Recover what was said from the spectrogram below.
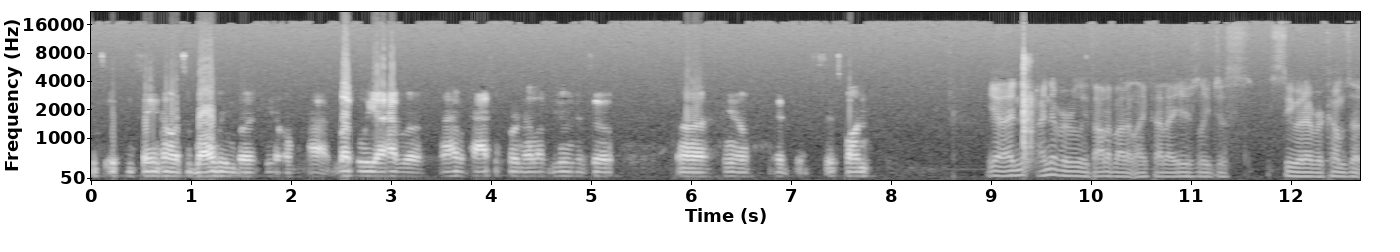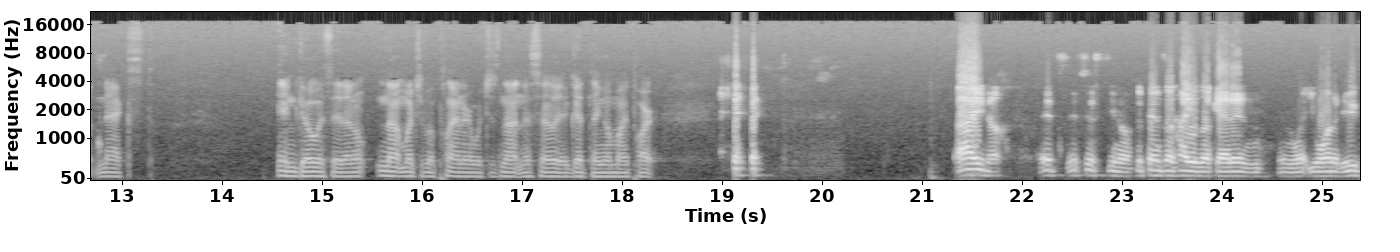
It's, it's insane how it's evolving. But you know, uh, luckily I have a I have a passion for it, and I love doing it. So, uh, you know, it, it's it's fun. Yeah, I, n- I never really thought about it like that. I usually just see whatever comes up next and go with it. I don't not much of a planner, which is not necessarily a good thing on my part. I know, it's it's just you know depends on how you look at it and, and what you want to do.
